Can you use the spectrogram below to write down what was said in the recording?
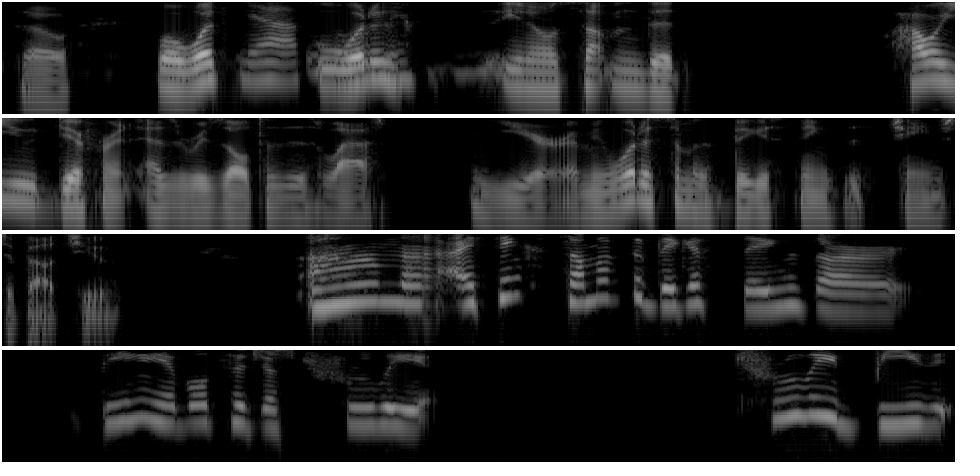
So, well, what's Yeah, what is you know something that how are you different as a result of this last year? I mean, what are some of the biggest things that's changed about you? um, I think some of the biggest things are being able to just truly, truly be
